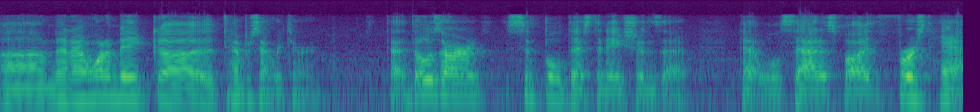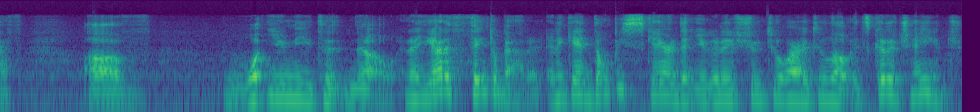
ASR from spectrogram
um, and I want to make a 10% return. That, those are simple destinations that that will satisfy the first half of what you need to know. Now you got to think about it. And again, don't be scared that you're going to shoot too high or too low. It's going to change.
